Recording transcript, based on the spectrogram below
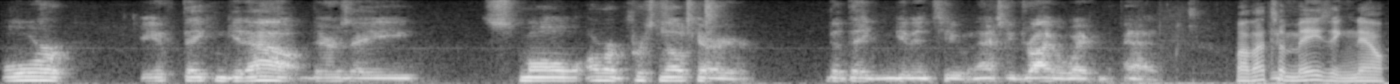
Or if they can get out, there's a small armored personnel carrier that they can get into and actually drive away from the pad. Wow, that's amazing. Now,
